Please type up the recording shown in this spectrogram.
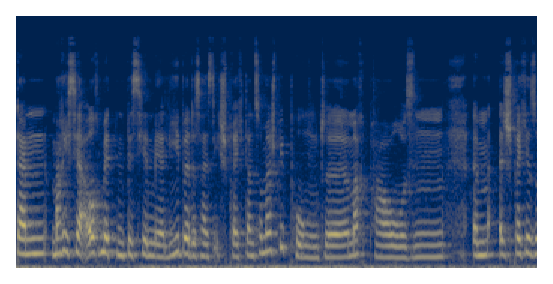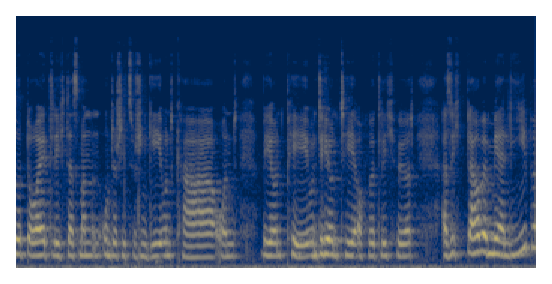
dann mache ich es ja auch mit ein bisschen mehr Liebe. Das heißt, ich spreche dann zum Beispiel Punkte, mache Pausen, ähm, spreche so deutlich, dass man einen Unterschied zwischen G und K und B und P und D und T auch wirklich hört. Also ich glaube, mehr Liebe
